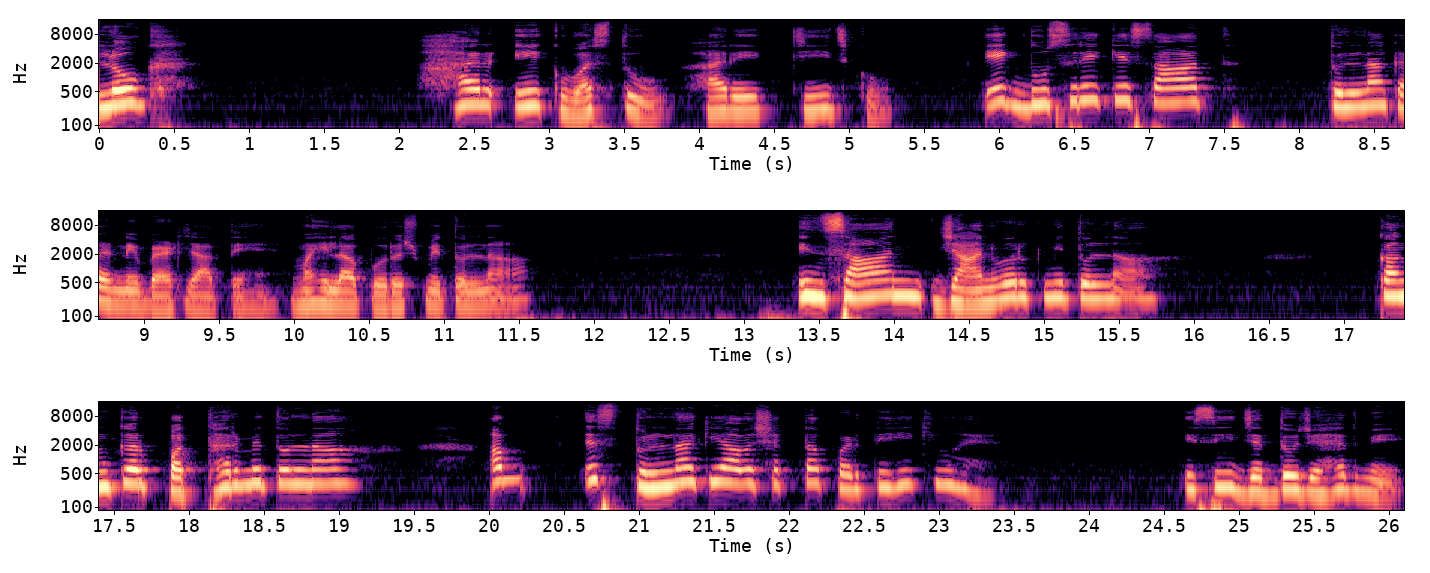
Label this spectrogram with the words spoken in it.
लोग हर एक वस्तु, हर एक चीज़ को एक दूसरे के साथ तुलना करने बैठ जाते हैं। महिला पुरुष में तुलना, इंसान जानवर में तुलना, कंकर पत्थर में तुलना। अब इस तुलना की आवश्यकता पड़ती ही क्यों है? इसी जद्दोजहद में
